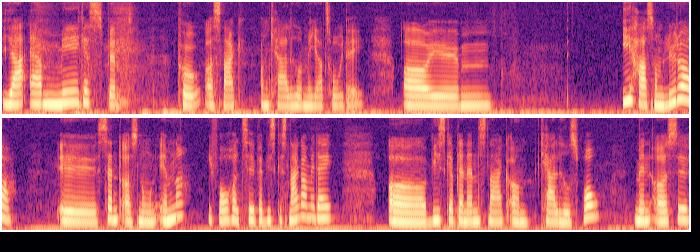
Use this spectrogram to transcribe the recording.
Jeg er mega spændt på at snakke om kærlighed med jer to i dag. Og øhm, I har som lyttere øh, sendt os nogle emner i forhold til, hvad vi skal snakke om i dag. Og vi skal blandt andet snakke om kærlighedssprog, men også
